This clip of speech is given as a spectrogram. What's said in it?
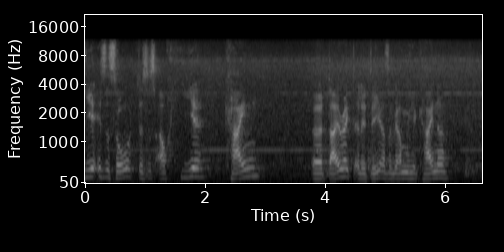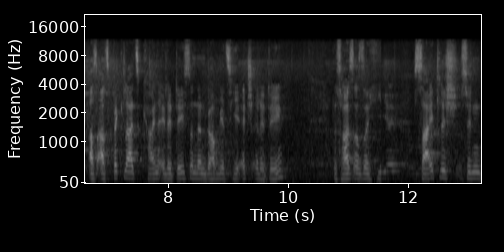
hier ist es so, das ist auch hier kein äh, Direct LED, also wir haben hier keine Also als Backlights keine LED, sondern wir haben jetzt hier Edge LED. Das heißt also hier seitlich sind,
